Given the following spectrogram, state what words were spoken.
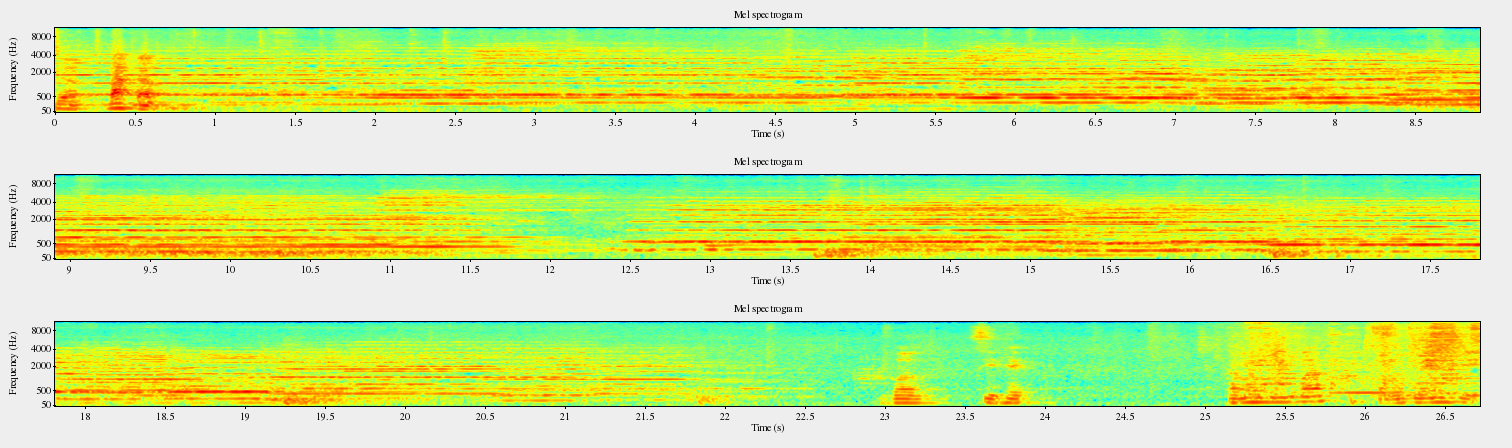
được bắt đầu. Vâng xin hết. Cảm ơn quý bác. Cảm ơn quý anh chị.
